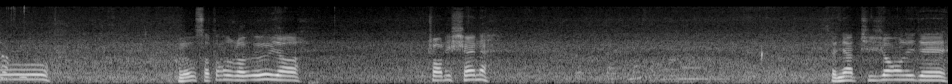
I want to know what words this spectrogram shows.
cho được lúc sau tôi rồi ư giờ. Cho đi xe này. Sẽ nhà chỉ cho đi về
